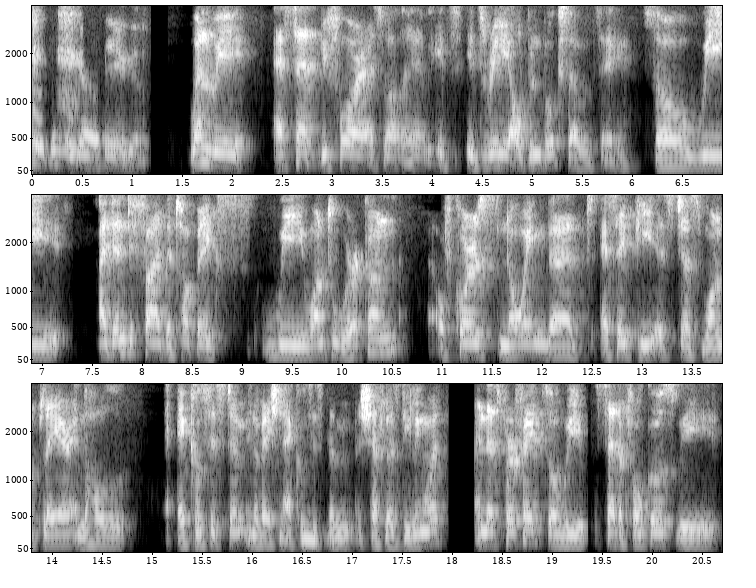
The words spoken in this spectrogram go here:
There you go. There you go. Well, we, as said before as well, uh, it's it's really open books, I would say. So we identify the topics we want to work on. Of course, knowing that SAP is just one player in the whole ecosystem, innovation ecosystem mm-hmm. Schaeffler is dealing with. And that's perfect. So we set a focus, we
